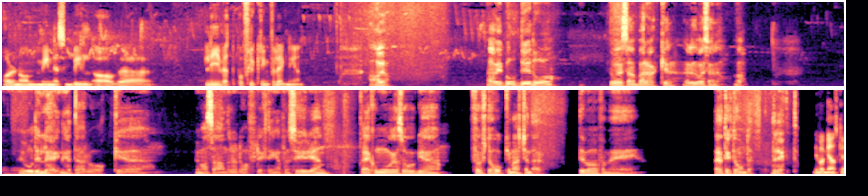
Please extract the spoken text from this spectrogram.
Har du någon minnesbild av eh, livet på flyktingförläggningen? Ja, ja. ja vi bodde ju då, det var ju sådana baracker, eller det var ju sådana, ja. Vi bodde i en lägenhet där och eh, med massa andra då, flyktingar från Syrien. Jag kommer ihåg att jag såg eh, första hockeymatchen där. Det var för mig, jag tyckte om det direkt. Det var ganska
